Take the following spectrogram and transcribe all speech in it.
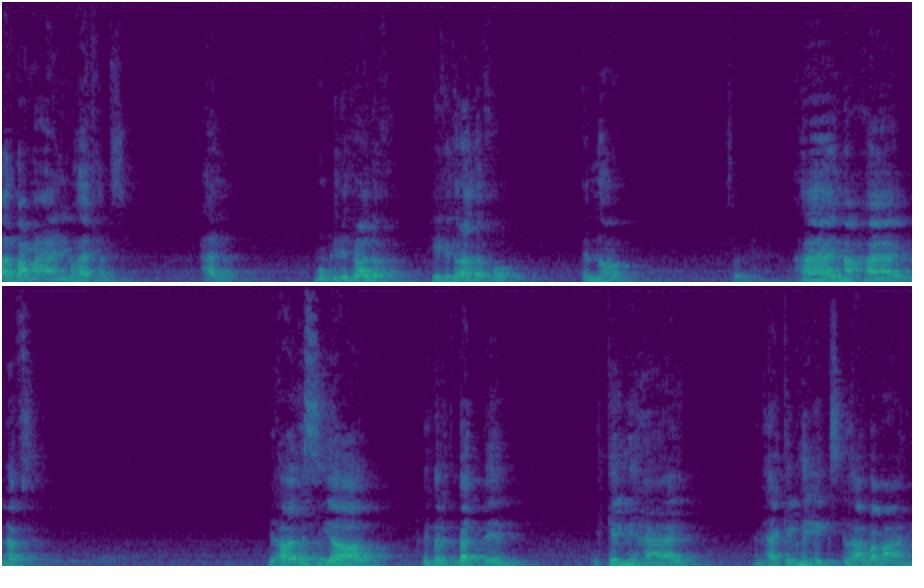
أربع معاني وهاي خمسة هلا ممكن يترادفوا. كيف يترادفوا؟ إنه سوري. هاي مع هاي نفسها بهذا السياق تقدر تبدل الكلمة هاي يعني هاي كلمة X لها أربع معاني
